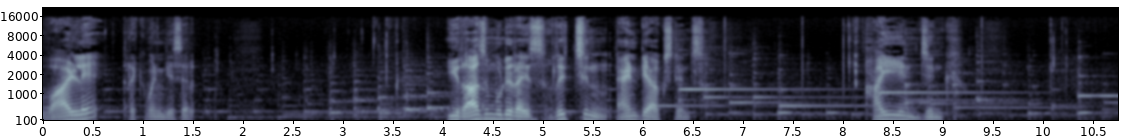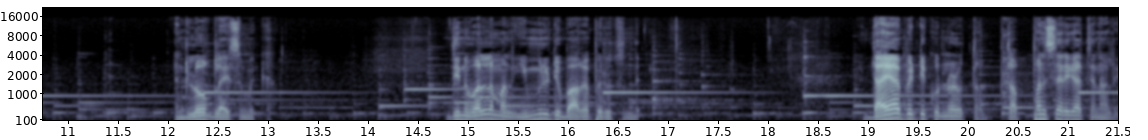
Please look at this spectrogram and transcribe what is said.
వాళ్ళే రికమెండ్ చేశారు. ఈ Rajamudi rice rich in antioxidants high in zinc. అండ్లో గ్లైసమిక్. దీనివల్ల మన ఇమ్యూనిటీ బాగా పెరుగుతుంది. డయాబెటిక్ ఉన్నాడు తప్పనిసరిగా తినాలి.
